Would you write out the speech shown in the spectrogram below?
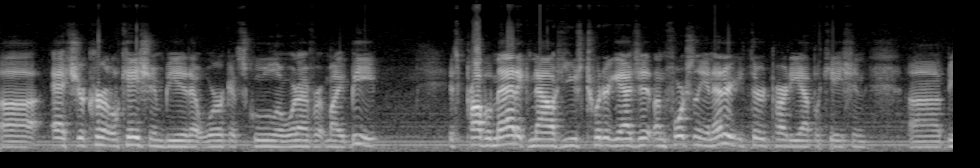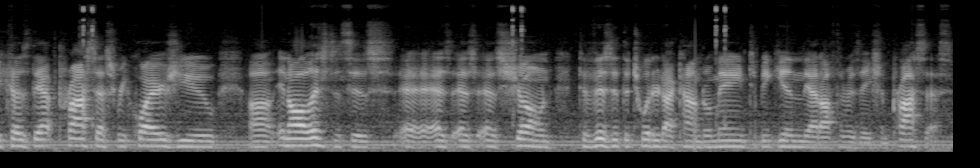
uh, at your current location, be it at work, at school, or whatever it might be, it's problematic now to use Twitter Gadget, unfortunately, in any third party application uh, because that process requires you, uh, in all instances, as, as, as shown, to visit the twitter.com domain to begin that authorization process.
